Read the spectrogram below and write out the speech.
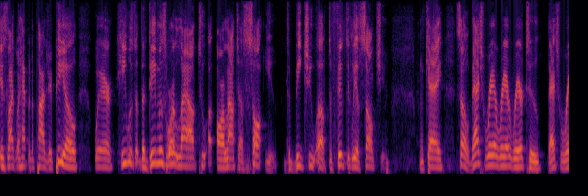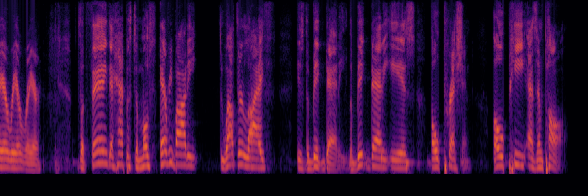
is like what happened to Padre Pio, where he was the demons were allowed to uh, are allowed to assault you, to beat you up, to physically assault you. Okay, so that's rare, rare, rare too. That's rare, rare, rare. The thing that happens to most everybody throughout their life is the big daddy. The big daddy is oppression. OP as in Paul,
